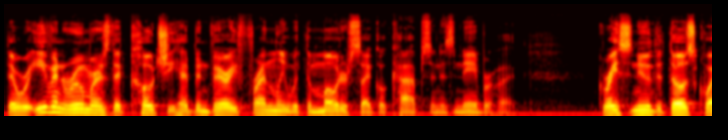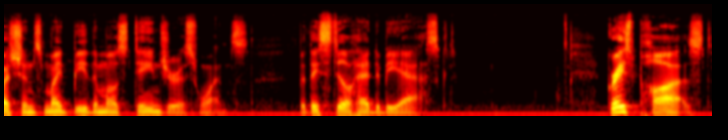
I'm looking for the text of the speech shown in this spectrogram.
There were even rumors that Cocchi had been very friendly with the motorcycle cops in his neighborhood. Grace knew that those questions might be the most dangerous ones, but they still had to be asked. Grace paused,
